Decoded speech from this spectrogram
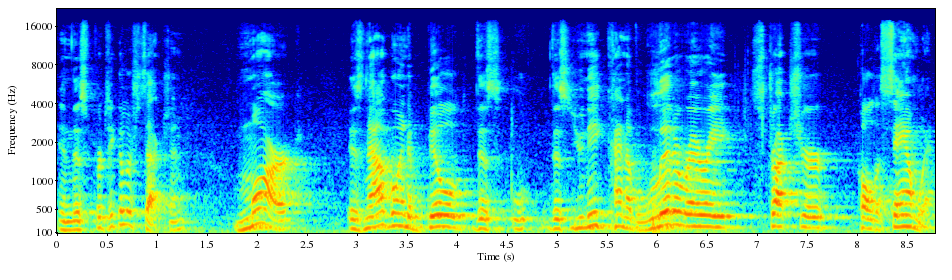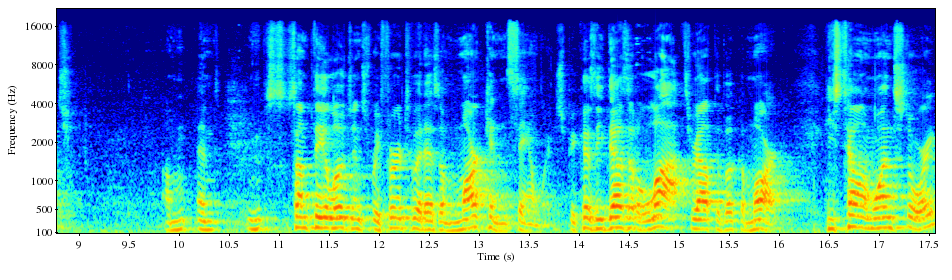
in this particular section, Mark is now going to build this, this unique kind of literary structure called a sandwich. Um, and some theologians refer to it as a Markan sandwich because he does it a lot throughout the book of Mark. He's telling one story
